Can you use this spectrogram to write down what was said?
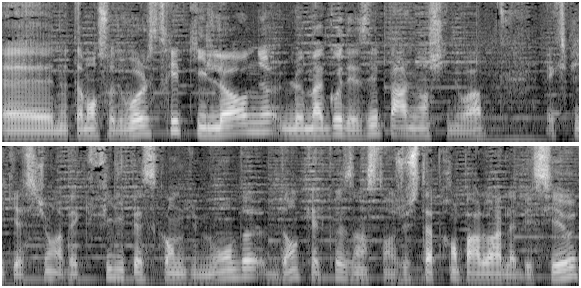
euh, notamment ceux de Wall Street, qui lorgnent le magot des épargnants chinois. Explication avec Philippe Escande du Monde dans quelques instants. Juste après, on parlera de la BCE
